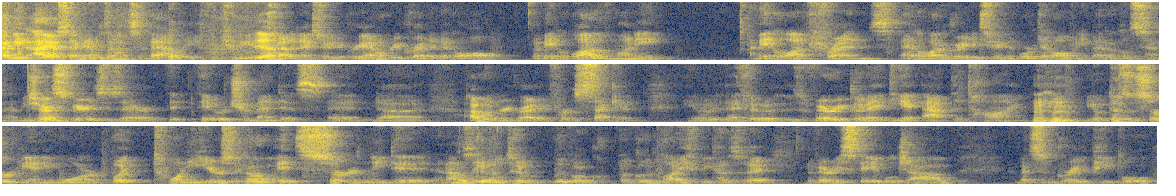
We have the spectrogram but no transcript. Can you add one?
I mean, I also, I mean, I went to Hudson Valley for two years, Yeah. got an X-ray degree. I don't regret it at all. I made a lot of money. I made a lot of friends. I had a lot of great experience. I worked at Albany Medical Center. I mean, Sure. the experiences there, they, they were tremendous, and uh, I wouldn't regret it for a second. You know, I thought it was a very good idea at the time. mm-hmm. You know, it doesn't serve me anymore, but 20 years ago, it certainly did. And I was Okay. able to live a, a good life because of it. A very stable job. I met some great people.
